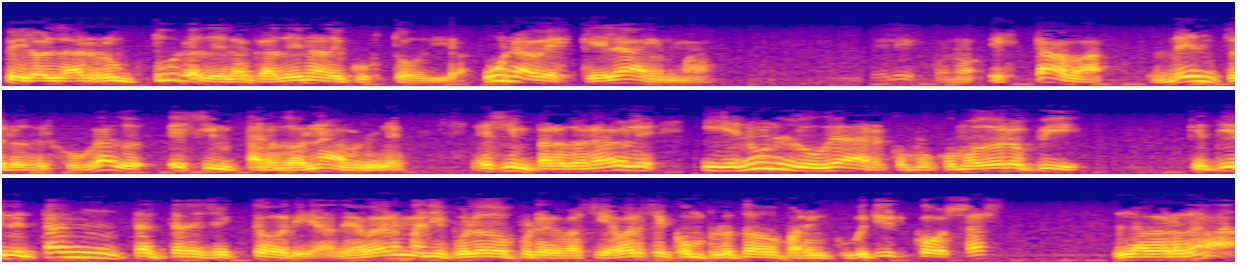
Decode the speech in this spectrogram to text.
Pero la ruptura de la cadena de custodia, una vez que el arma, el teléfono, estaba dentro del juzgado, es imperdonable. Es imperdonable y en un lugar como Comodoro Pi, que tiene tanta trayectoria de haber manipulado pruebas y haberse complotado para encubrir cosas, la verdad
